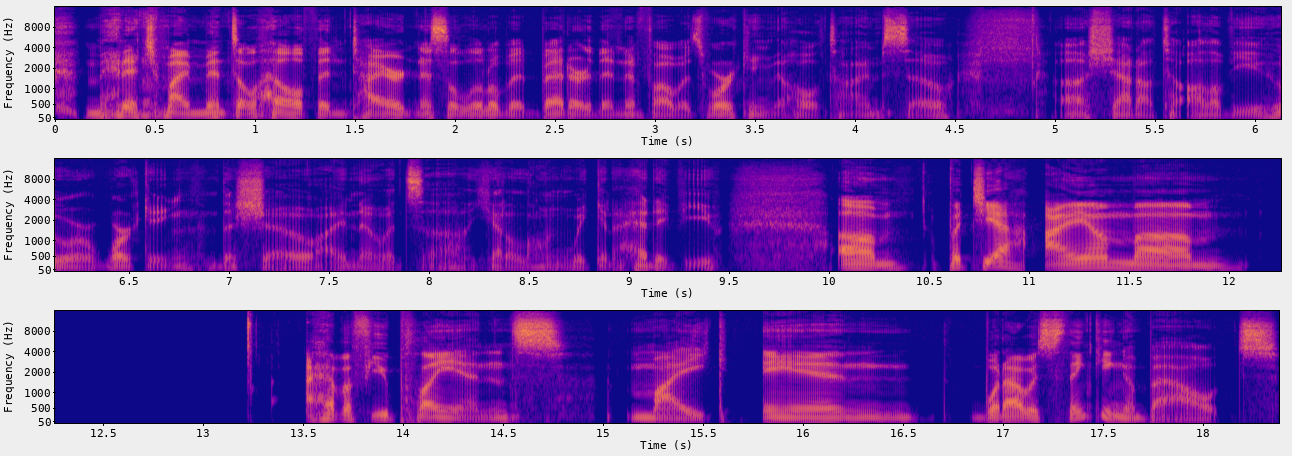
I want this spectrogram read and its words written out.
manage my mental health and tiredness a little bit better than if I was working the whole time. So, uh, shout out to all of you who are working the show. I know it's uh, you got a long weekend ahead of you, um, but yeah, I am. Um, I have a few plans, Myke, and what I was thinking about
